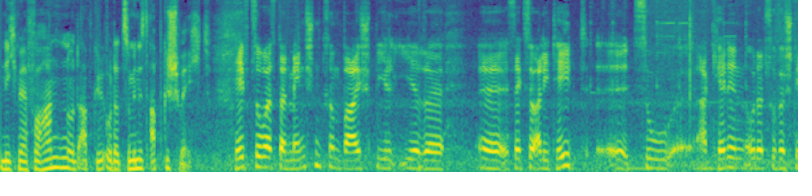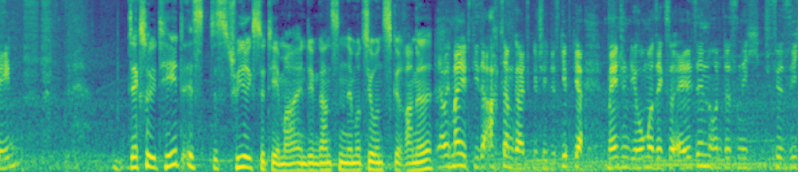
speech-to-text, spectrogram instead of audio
nicht mehr vorhanden und abge oder zumindest abgeschwächt. Hilft sowas dann Menschen zum Beispiel ihre äh, Sexualität äh, zu erkennen oder zu verstehen? Sexualität ist das schwierigste Thema in dem ganzen Emotionsgerangel. Ja, aber ich meine jetzt diese Achtsamkeitsgeschichte. Es gibt ja Menschen, die homosexuell sind und das nicht für sich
